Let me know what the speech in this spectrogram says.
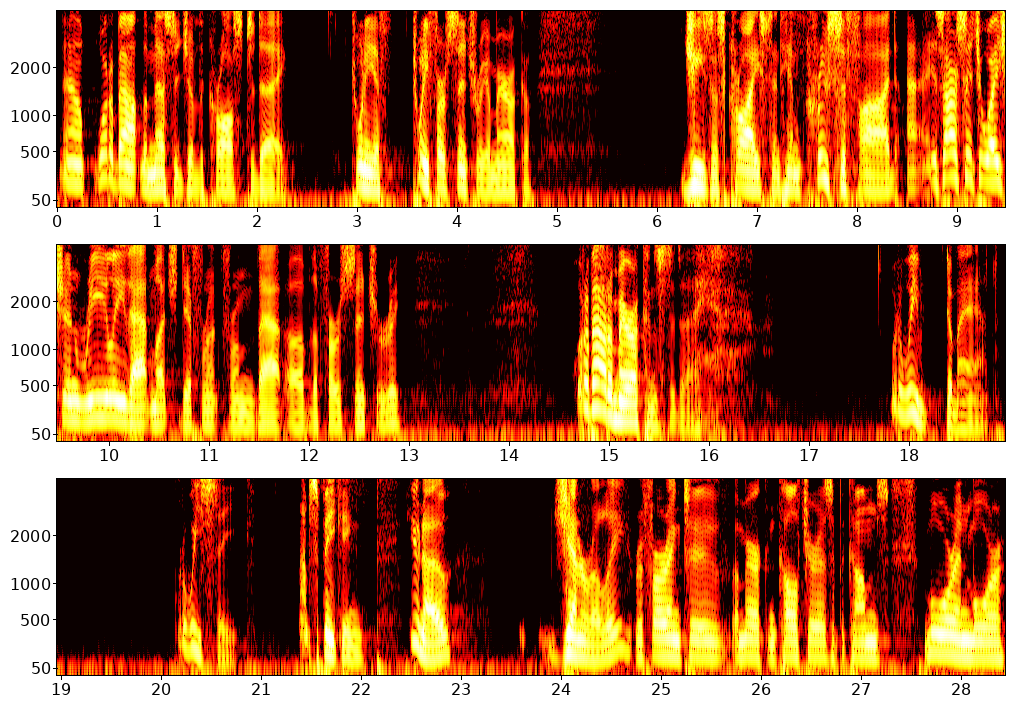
Now, what about the message of the cross today? 20th, 21st century America. Jesus Christ and Him crucified. Uh, is our situation really that much different from that of the first century? What about Americans today? What do we demand? What do we seek? I'm speaking, you know, generally, referring to American culture as it becomes more and more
